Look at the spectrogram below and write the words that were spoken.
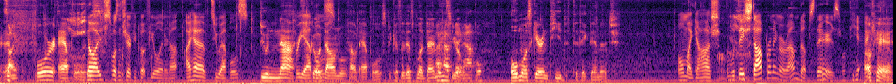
And Sorry. Four apples. No, I just wasn't sure if you put fuel in or not. I have two apples. Do not go down without apples because it is blood I diamonds. have You're an apple. almost guaranteed to take damage. Oh my gosh. Would they stop running around upstairs? What the heck? Okay,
